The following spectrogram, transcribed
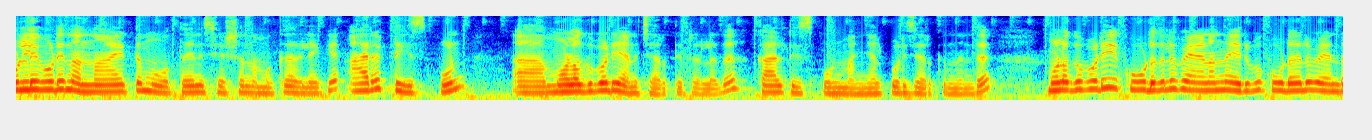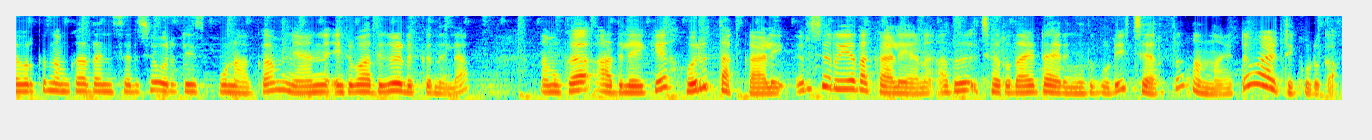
ഉള്ളി കൂടി നന്നായിട്ട് മൂത്തതിന് ശേഷം നമുക്ക് അതിലേക്ക് അര ടീസ്പൂൺ മുളക് പൊടിയാണ് ചേർത്തിട്ടുള്ളത്. കാൽ ടീസ്പൂൺ മഞ്ഞൾപ്പൊടി ചേർക്കുന്നുണ്ട്. മുളക് പൊടി കൂടുതൽ വേണമെന്ന് എരിവ് കൂടുതൽ വേണ്ടവർക്ക് നമുക്ക് അതനുസരിച്ച് ഒരു ടീസ്പൂൺ ആക്കാം. ഞാൻ എരിവ് അധികം എടുക്കുന്നില്ല. നമുക്ക് അതിലേക്ക് ഒരു തക്കാളി ഒരു ചെറിയ തക്കാളിയാണ്. അത് ചെറുതായിട്ട് അരിഞ്ഞത് കൂടി ചേർത്ത് നന്നായിട്ട് വഴറ്റി കൊടുക്കാം.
